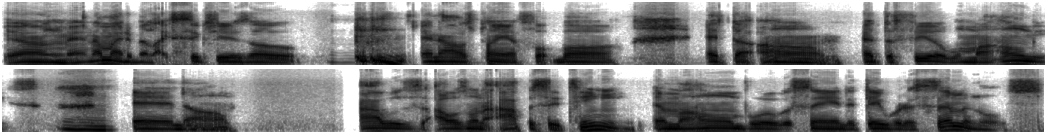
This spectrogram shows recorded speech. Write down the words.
young, man. I might have been like six years old. Mm-hmm. and I was playing football at the um at the field with my homies. Mm-hmm. And um I was I was on the opposite team and my homeboy was saying that they were the Seminoles.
